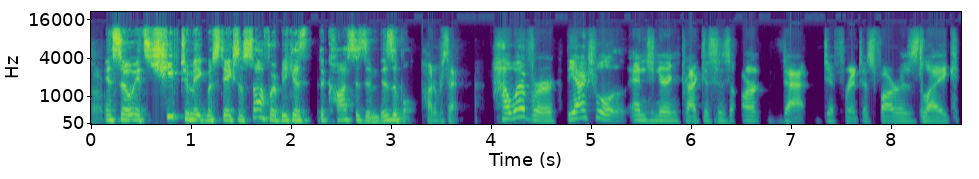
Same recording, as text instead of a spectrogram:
Oh. And so it's cheap to make mistakes in software because the cost is invisible. 100%. However, the actual engineering practices aren't that different as far as like,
